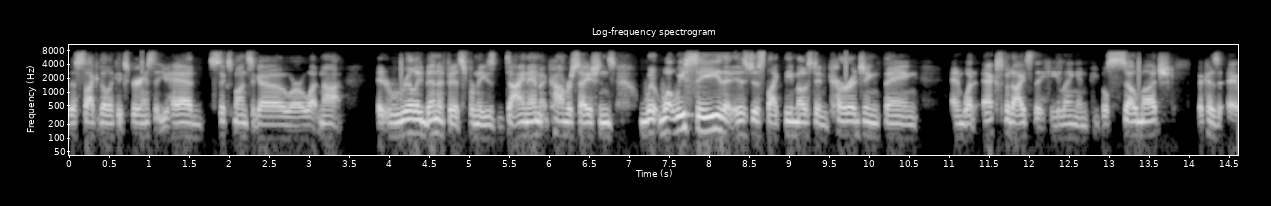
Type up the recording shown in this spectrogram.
the psychedelic experience that you had six months ago or whatnot. It really benefits from these dynamic conversations. What we see that is just like the most encouraging thing and what expedites the healing in people so much because eh,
